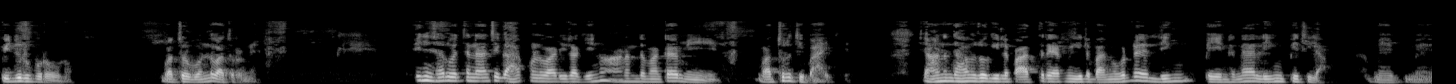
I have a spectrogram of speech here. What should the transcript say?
විදුරු පුරවනවා. වතුර බොන්න වතුර නැහැ. ඉතින් සර්වචනන්සේ ගහක් වල වාඩිලා කියනවා ආනන්ද මට මේ වතුර තිබහයි කියලා. ඉතින් ආනන්ද හැමරෝ ගිහලා පාත්‍රය අරන් ගිහලා බලනකොට ලිං පේන්න නැහැ ලිං පිටිලා. මේ මේ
